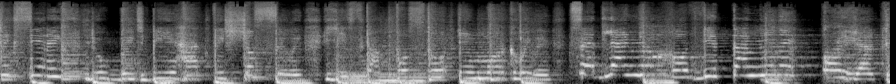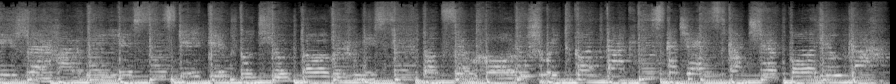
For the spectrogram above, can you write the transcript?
Зайчик сірий, любить бігати щосили, їсть капусту і морквини. Це для нього вітаміни. Ой, який же гарний ліс, скільки тут чудових місць, то це вгору швидко так скаче, скаче по гілках.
